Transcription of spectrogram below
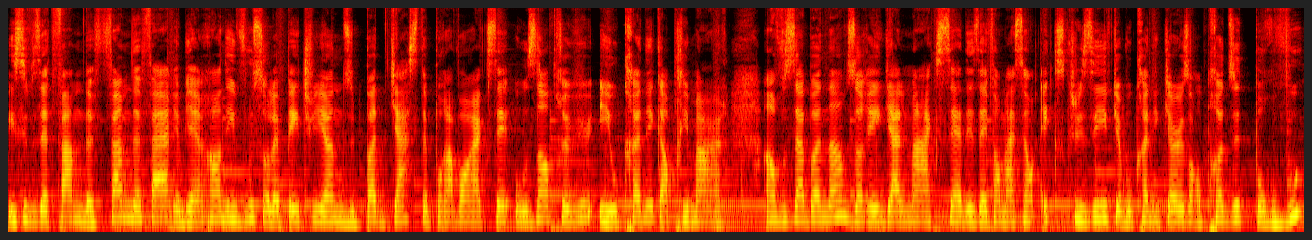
Et si vous êtes femme de Femmes de Fer, eh bien, rendez-vous sur le Patreon du podcast pour avoir accès aux entrevues et aux chroniques en primeur. En vous abonnant, vous aurez également accès à des informations exclusives que vos chroniqueuses ont produites pour vous.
